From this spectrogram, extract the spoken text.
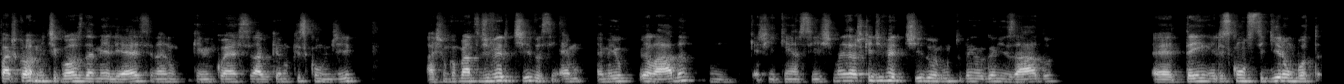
particularmente gosto da MLS, né? Quem me conhece sabe que eu nunca escondi. Acho um campeonato divertido, assim, é, é meio pelada, acho que quem assiste, mas acho que é divertido, é muito bem organizado. É, tem, eles conseguiram botar,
